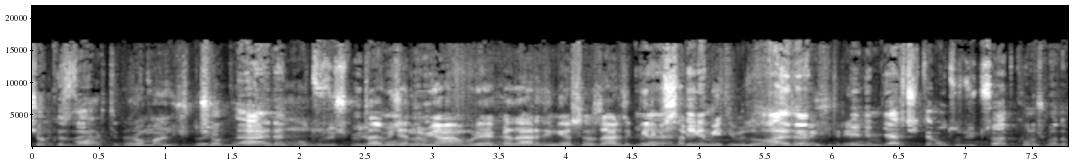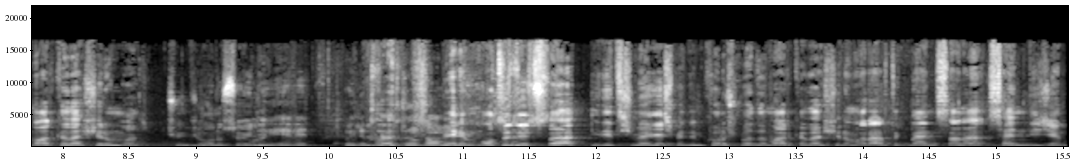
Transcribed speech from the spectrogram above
Çok hızlı. artık romantik. 33 bölüm çok oldu aynen yani. 33 bölüm Tabii canım oldu. ya buraya Yani- kadar dinliyorsanız artık benim Yani samimiyetimiz oldu aynen, demektir yani. Benim gerçekten 33 saat konuşmadığım arkadaşlarım var. Çünkü onu söyleyeyim. Ay evet öyle baktığın zaman Benim 33 saat iletişime geçmediğim, konuşmadığım arkadaşlarım var. Artık ben sana sen diyeceğim.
